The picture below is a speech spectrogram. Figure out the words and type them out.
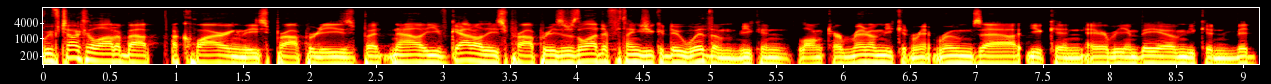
we've talked a lot about acquiring these properties, but now you've got all these properties. There's a lot of different things you can do with them. You can long term rent them, you can rent rooms out, you can Airbnb them, you can mid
